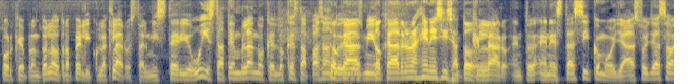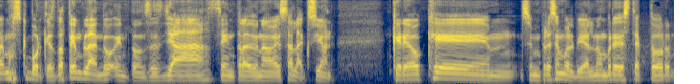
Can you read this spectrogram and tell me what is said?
porque de pronto en la otra película, claro, está el misterio, uy, está temblando, ¿qué es lo que está pasando? toca, Dios mío. toca darle una génesis a todo. Claro, entonces en esta sí, como ya eso ya sabemos que por qué está temblando, entonces ya se entra de una vez a la acción. Creo que mm, siempre se me olvida el nombre de este actor,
